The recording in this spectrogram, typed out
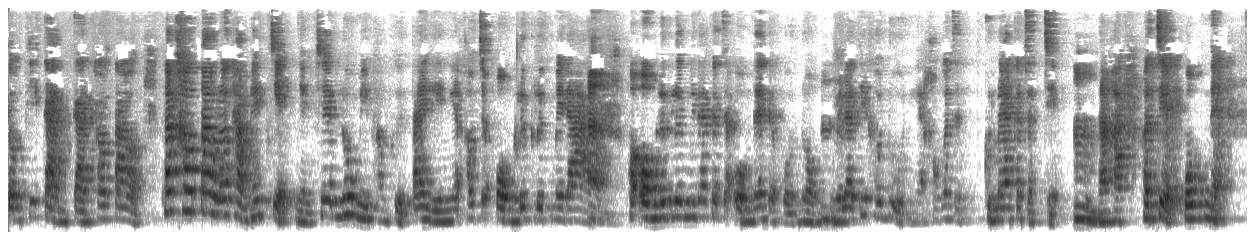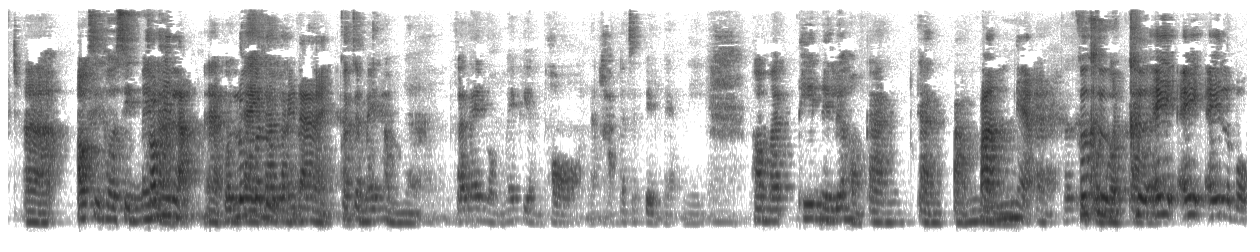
ตรงที่การการเข้าเต้า ถ้าเข้าเต้าแล้วทำให้เจ็บอย่างเช่น ลูกมีพังผืดใต้ลิ้นเนี้ยเขาจะอมลึกๆไม่ได้อ่าพออมลึกๆไม่ได้ก็จะอมได้แต่หัวนมอืมเวลาที่เขาดูดเนี้ยเขาก็จะคุณแม่ก็จะเจ็บอืมนะคะพอเจ็บปุ๊บเนี่ย อ่าออกซิโทซินไม่ก็ไม่หลั่งอ่ากลลูกไกก็ดูการดหลั่งไม่ได้ ก็จะไม่ทำงาน ก็ได้นมไม่เพียงพอนะคะ ก็จะเป็นแบบนี้ พอมาที่ในเรื่องของการการปั๊มปั๊มเนี่ยอ่าก็คือกระบวนการคือไอ้ไอ้ไอ้ระบบ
